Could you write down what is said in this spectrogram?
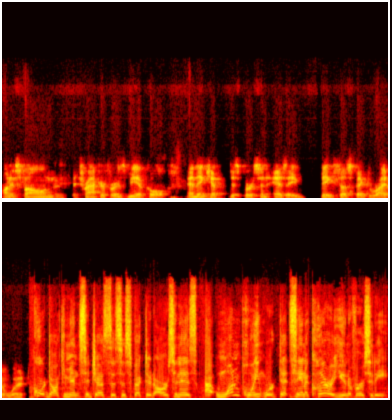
on his phone, a tracker for his vehicle, and they kept this person as a big suspect right away. Court documents suggest the suspected arsonist at one point worked at Santa Clara University.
